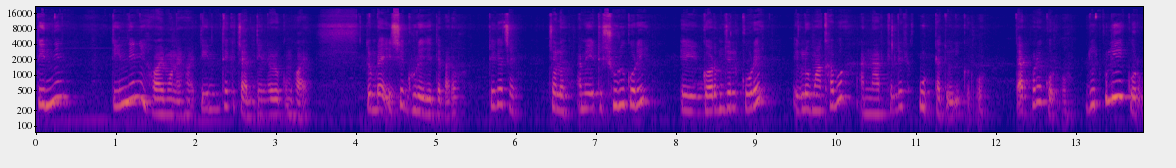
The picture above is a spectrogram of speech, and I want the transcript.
তিন দিন, তিন দিনই হয় মনে হয়। তিন থেকে চার দিন এরকম হয়। তোমরা এসে ঘুরে যেতে পারো, ঠিক আছে? চলো, আমি এটা শুরু করি। এই গরম জল করে এগুলো মাখাবো আর নারকেলের পুরটা তৈরি করব। তারপরে করব। দুধ পুলিয়েই করব।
